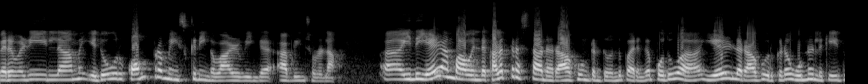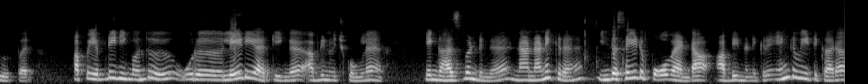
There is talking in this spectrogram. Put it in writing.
வேறு வழி இல்லாமல் ஏதோ ஒரு காம்ப்ரமைஸ்க்கு நீங்கள் வாழ்வீங்க அப்படின்னு சொல்லலாம். இது இந்த ஏழாம் பாவம் இந்த கலத்திரஸ்தான ராகுன்றது வந்து பாருங்க பொதுவாக ஏழில் ராகு இருக்கிற ஒன்றில் கேது இருப்பார். அப்போ எப்படி நீங்கள் வந்து ஒரு லேடியாக இருக்கீங்க அப்படின்னு வச்சுக்கோங்களேன் எங்கள் ஹஸ்பண்டுங்க நான் நினைக்கிறேன் இந்த சைடு போக வேண்டாம் அப்படின்னு நினைக்கிறேன். எங்கள் வீட்டுக்காரா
